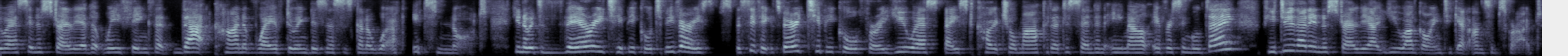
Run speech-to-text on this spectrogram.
US in Australia that we think that that kind of way of doing business is going to work. It's not. You know, it's very typical, to be very specific, it's very typical for a US based coach or marketer to send an email every single day. If you do that in Australia, you are going to get unsubscribed.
